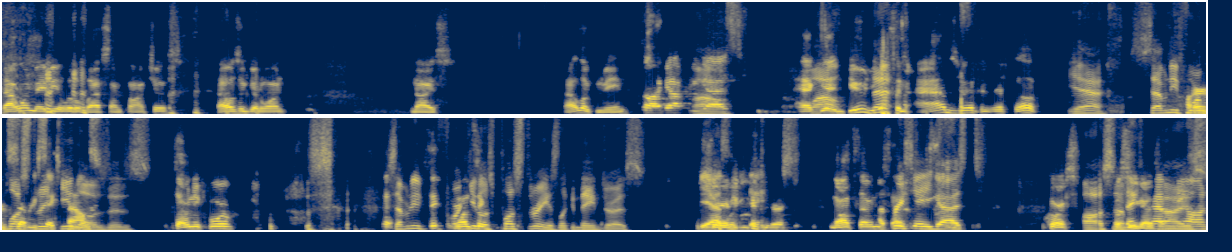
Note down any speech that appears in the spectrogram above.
That one maybe a little less unconscious. That was a good one. Nice. That looked mean. That's all I got for you Wow. guys. Heck yeah, dude! You got some abs. You're looking ripped up. Yeah. 74 plus three kilos pounds. is Seventy four. 74 one six- kilos plus three is looking dangerous. Yeah, it's Sure. looking dangerous. Not seventy. I appreciate you guys. Of course. Awesome. see you Thanks for guys. having me on.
